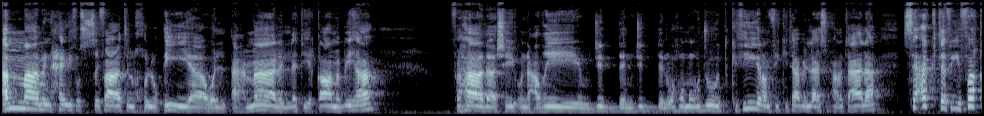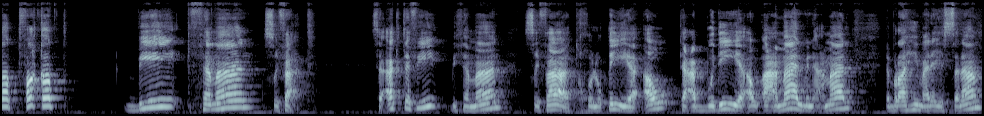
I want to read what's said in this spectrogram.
أما من حيث الصفات الخلقية والأعمال التي قام بها فهذا شيء عظيم جدا جدا وهو موجود كثيرا في كتاب الله سبحانه وتعالى. سأكتفي فقط فقط بثمان صفات. سأكتفي بثمان صفات خلقية أو تعبدية أو أعمال من أعمال إبراهيم عليه السلام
